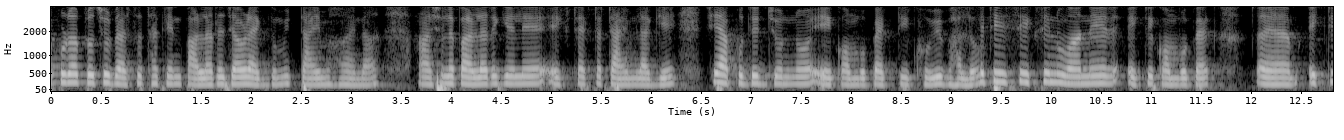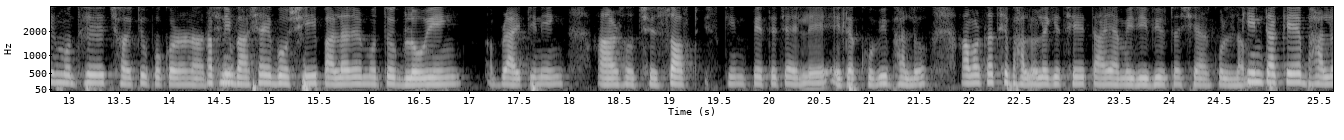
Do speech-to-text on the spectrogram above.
আপুরা প্রচুর ব্যস্ত থাকেন পার্লারে যাওয়ার একদমই টাইম হয় না। আসলে পার্লারে গেলে এক্সট্রা একটা টাইম লাগে। সে আপুদের জন্য এই কম্বো প্যাকটি খুবই ভালো। এটি সিক্স ইন ওয়ানের একটি কম্বো প্যাক একটির মধ্যে ছয়টি উপকরণ আছে। আপনি বাসায় বসে পার্লারের মতো গ্লোয়িং ব্রাইটেনিং আর হচ্ছে সফট স্কিন পেতে চাইলে এটা খুবই ভালো। আমার কাছে ভালো লেগেছে তাই আমি রিভিউটা শেয়ার করলাম। স্কিনটাকে ভালো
